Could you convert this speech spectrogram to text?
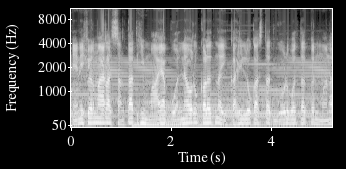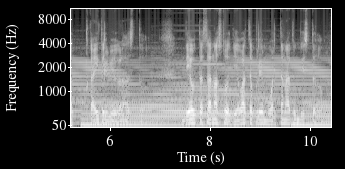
ज्ञानेश्वर महाराज सांगतात ही माया बोलण्यावरून कळत नाही. काही लोक असतात गोड बोलतात पण मनात काहीतरी वेगळं असतं. देव तसा नसतो देवाचं प्रेम वर्तनातून दिसतं.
